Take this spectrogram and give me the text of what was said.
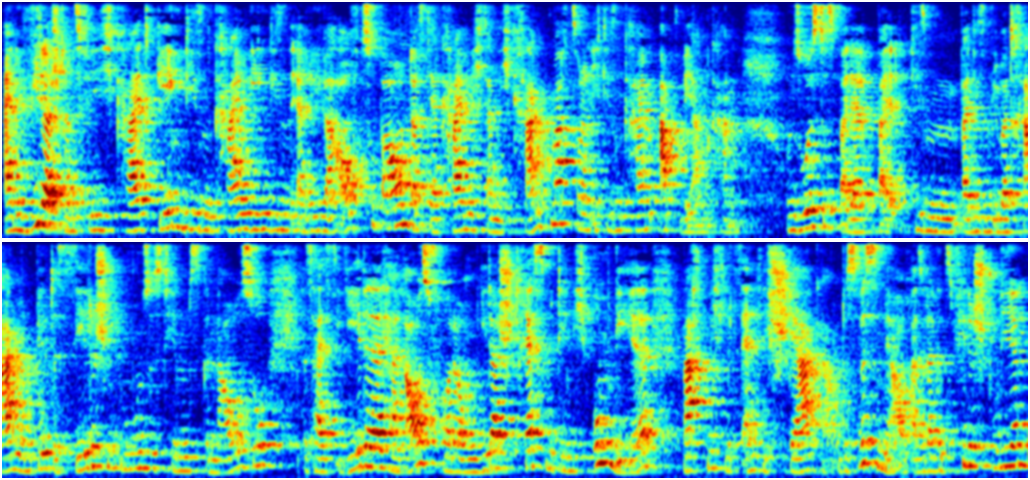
eine Widerstandsfähigkeit gegen diesen Keim, gegen diesen Erreger aufzubauen, dass der Keim mich dann nicht krank macht, sondern ich diesen Keim abwehren kann. Und so ist es bei, der, bei, diesem, bei diesem übertragenen Bild des seelischen Immunsystems genauso. Das heißt, jede Herausforderung, jeder Stress, mit dem ich umgehe, macht mich letztendlich stärker. Und das wissen wir auch. Also da gibt es viele Studien,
